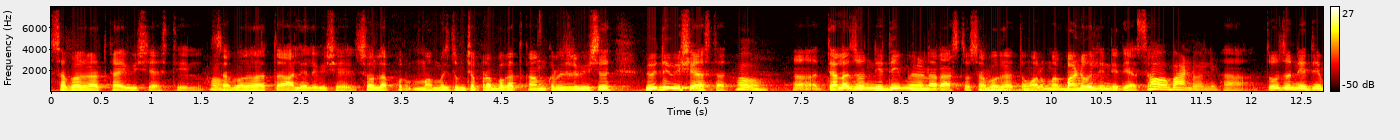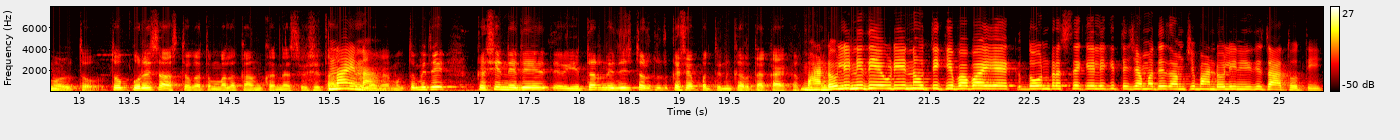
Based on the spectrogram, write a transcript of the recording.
सभागृहात काही विषय असतील सभागृहात आलेले विषय सोलापूर म्हणजे तुमच्या प्रभागात काम करण्याचे विषय विविध विषय असतात. हो. त्याला जो निधी मिळणारा असतो सभागृहात तुम्हाला भांडवली निधी असतो हो भांडवली. हा तो जो निधी मिळतो तो पुरेसा असतो का तुम्हाला काम करण्यास विषय? नाही ना. मग तुम्ही ते कशी निधी इतर निधीची तरतूद कशा पद्धतीने करता काय करता? भांडवली निधी एवढी नव्हती की बाबा एक दोन रस्ते केले की त्याच्यामध्येच आमची भांडवली निधी जात होती.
